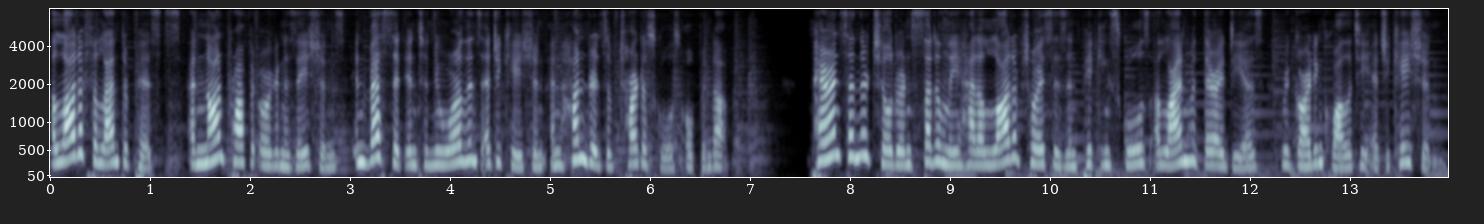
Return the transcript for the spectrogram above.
a lot of philanthropists and nonprofit organizations invested into New Orleans education and hundreds of charter schools opened up. Parents and their children suddenly had a lot of choices in picking schools aligned with their ideas regarding quality education.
